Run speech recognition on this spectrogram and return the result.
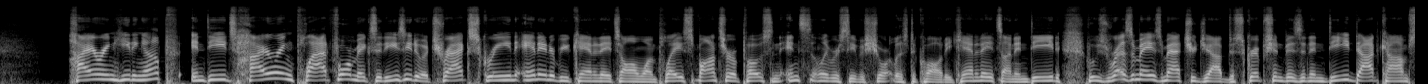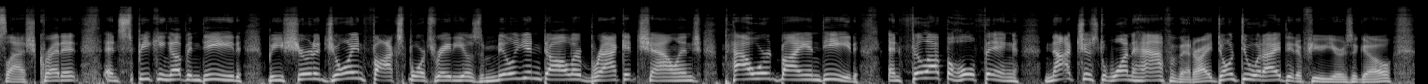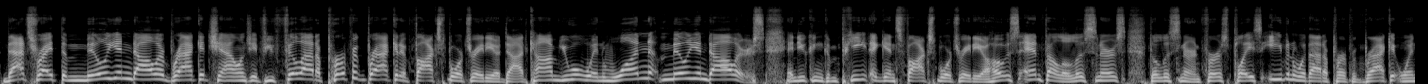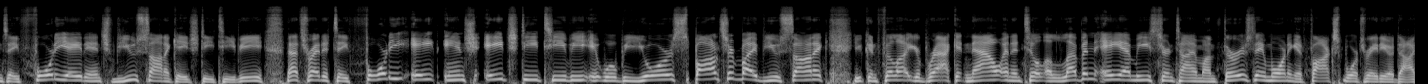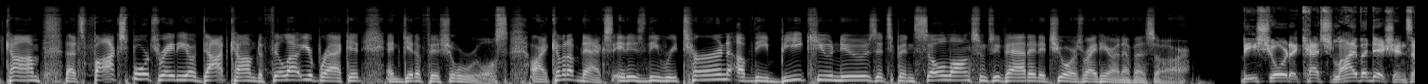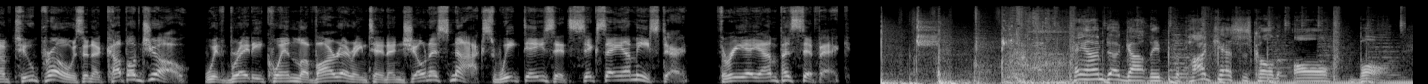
Hiring heating up? Indeed's hiring platform makes it easy to attract, screen, and interview candidates all in one place. Sponsor a post and instantly receive a short list of quality candidates on Indeed whose resumes match your job description. Visit Indeed.com slash credit. And speaking of Indeed, be sure to join Fox Sports Radio's Million Dollar Bracket Challenge powered by Indeed and fill out the whole thing, not just one half of it, all right? Don't do what I did a few years ago. That's right, the Million Dollar Bracket Challenge. If you fill out a perfect bracket at foxsportsradio.com, you will win $1 million. And you can compete against Fox Sports Radio hosts and fellow listeners. The listener in first place, even without a perfect bracket, wins a 48 inch ViewSonic HD TV. That's right, it's a 48 inch HD TV. It will be yours, sponsored by ViewSonic. You can fill out your bracket now and until 11 a.m. Eastern Time on Thursday morning at foxsportsradio.com. That's foxsportsradio.com to fill out your bracket and get official rules. All right, coming up next, it is the return of the BQ News. It's been so long since we've had it. It's yours right here on FSR. Be sure to catch live editions of Two Pros and a Cup of Joe with Brady Quinn, LaVar Arrington, and Jonas Knox weekdays at 6 a.m. Eastern, 3 a.m. Pacific. Hey, I'm Doug Gottlieb. The podcast is called All Ball.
